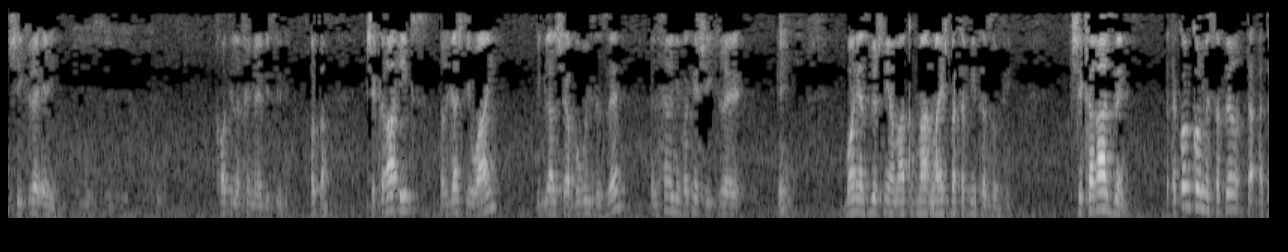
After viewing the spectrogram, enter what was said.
שיקרה A. יכולתי להתחיל מ-ABCD. עוד פעם, כשקרה X הרגשתי Y, בגלל שעבורי זה Z, ולכן אני מבקש שיקרה A. בואו אני אסביר שנייה מה, מה, מה יש בתבנית הזאת. כשקרה זה, אתה קודם כל מספר, אתה, אתה,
